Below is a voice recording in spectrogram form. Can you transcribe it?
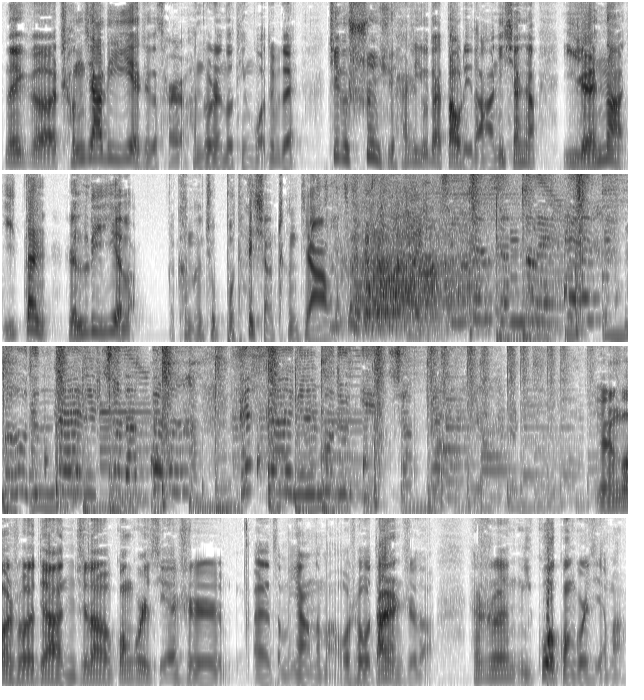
那个成家立业这个词儿，很多人都听过，对不对？这个顺序还是有点道理的啊！你想想，以人呢，一旦人立业了，可能就不太想成家了。有人跟我说：“调，你知道光棍节是呃怎么样的吗？”我说：“我当然知道。”他说：“你过光棍节吗？”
